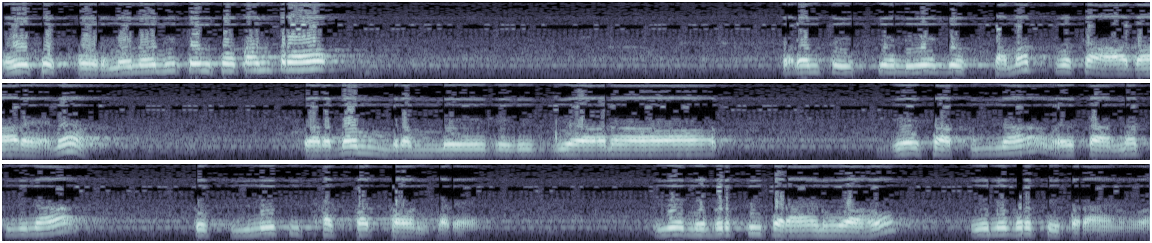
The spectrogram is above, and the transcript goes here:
वैसे छोड़ने में भी तुम स्वतंत्र हो। परंतु इसके लिए जो समत्व का आधार है ना सर्वम ब्रह्मेद विज्ञान जैसा पीना, वैसा न पीना तो पीने की खटपट कौन करे? ये निवृत्ति परायण हुआ हो, ये निवृत्ति परायण हुआ।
